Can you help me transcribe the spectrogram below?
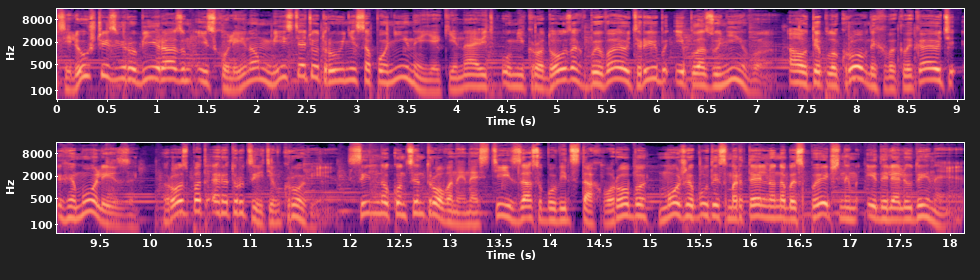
Цілющий звіробій разом із холіном містять отруйні сапоніни, які навіть у мікродозах вбивають риб і плазунів, а у теплокровних викликають гемоліз, розпад еритроцитів крові. Сильно концентрований настій засобу від ста хвороб може бути смертельно небезпечним і для людини.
